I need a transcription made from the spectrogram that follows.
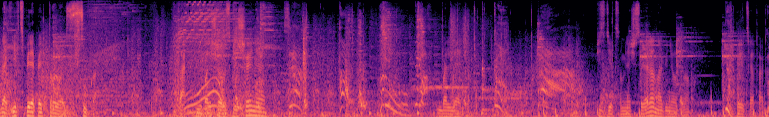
Блять, их теперь опять трое, сука. Так, небольшое воскрешение. Блять. Пиздец, он меня сейчас реально нагнет, нахуй. Третья атака.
